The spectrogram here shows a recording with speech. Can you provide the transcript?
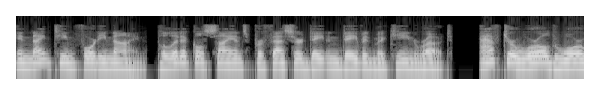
In 1949, political science professor Dayton David McKean wrote, after World War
